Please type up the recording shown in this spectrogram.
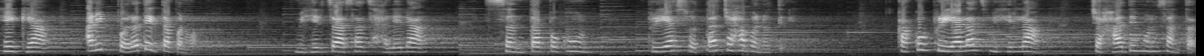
हे घ्या आणि परत एकदा बनवा. मिहीरचा असा झालेला संताप बघून प्रिया स्वतः चहा बनवते. काकू प्रियालाच मिहीरला चहा दे म्हणून सांगतात.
